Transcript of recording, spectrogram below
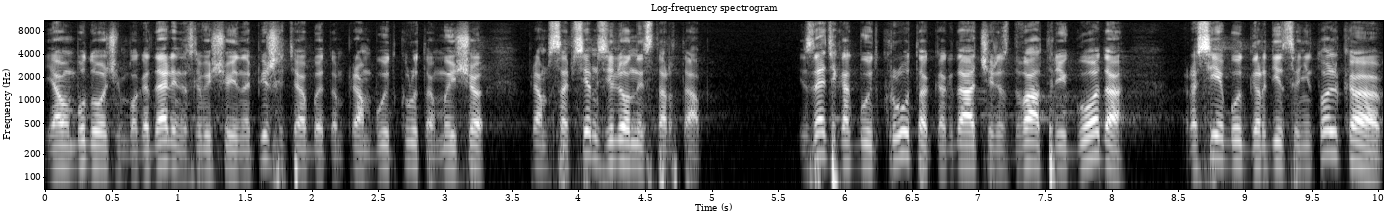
Я вам буду очень благодарен, если вы еще и напишите об этом. Прям будет круто. Мы еще прям совсем зеленый стартап. И знаете, как будет круто, когда через 2-3 года Россия будет гордиться не только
